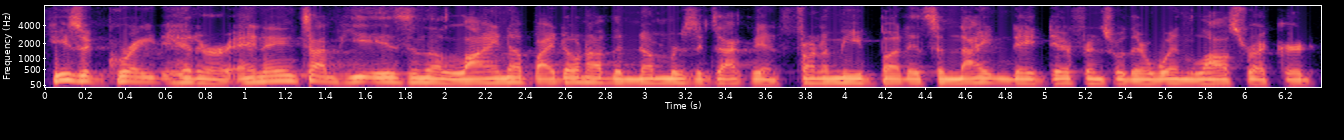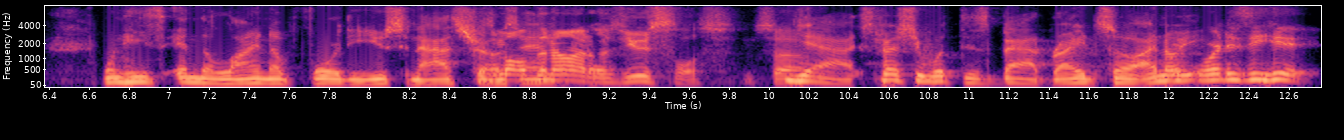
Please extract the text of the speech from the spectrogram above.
he's a great hitter. And anytime he is in the lineup, I don't have the numbers exactly in front of me, but it's a night and day difference with their win loss record when he's in the lineup for the Houston Astros. Maldonado is useless. So yeah, especially with this bat, right? So I know where, where does he hit?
